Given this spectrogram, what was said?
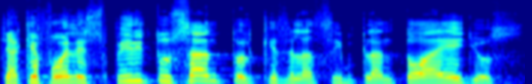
ya que fue el Espíritu Santo el que se las implantó a ellos.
